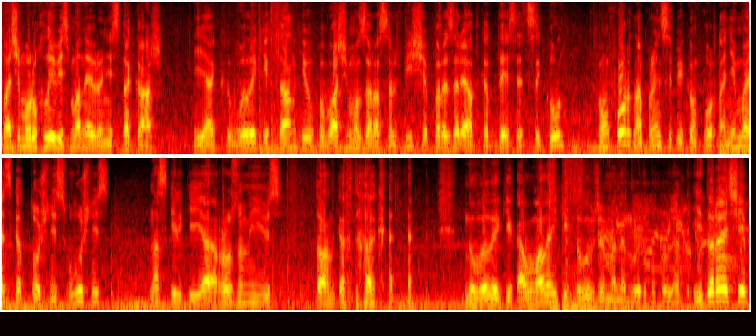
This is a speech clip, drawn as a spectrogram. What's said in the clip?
Бачимо рухливість, маневреність така ж, як великих танків. Побачимо зараз альфіще, перезарядка 10 секунд. Комфортна, в принципі, комфортна. Німецька точність, влучність, наскільки я розуміюсь в танках, так. Ну, великих, а в маленьких, то ви вже мене будете поправляти. І до речі,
